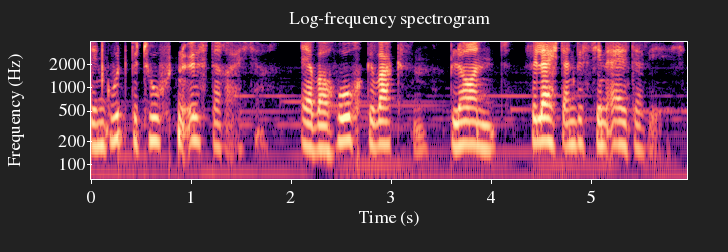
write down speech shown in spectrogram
Den gut betuchten Österreicher, er war hochgewachsen, blond, vielleicht ein bisschen älter wie ich.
